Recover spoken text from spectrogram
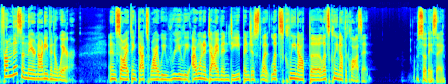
from this and they're not even aware. And so I think that's why we really, I want to dive in deep and just let, let's clean out the, let's clean out the closet. So they say.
